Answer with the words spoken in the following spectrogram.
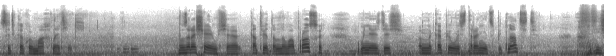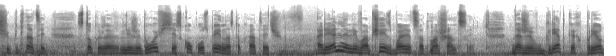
Кстати, какой мохнатенький. Возвращаемся к ответам на вопросы. У меня здесь накопилось страниц 15. Еще 15. Столько же лежит в офисе. Сколько успею, настолько отвечу. А реально ли вообще избавиться от маршанции? Даже в грядках прет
